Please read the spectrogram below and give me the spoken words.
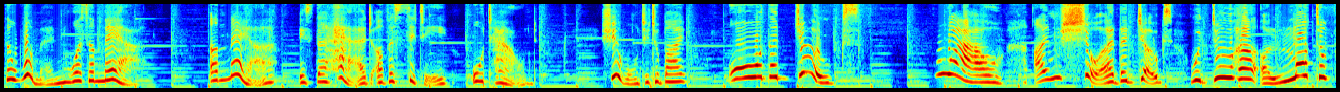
The woman was a mayor. A mayor is the head of a city or town. She wanted to buy all the jokes. Wow! I'm sure the jokes would do her a lot of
